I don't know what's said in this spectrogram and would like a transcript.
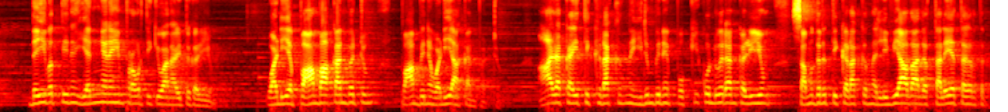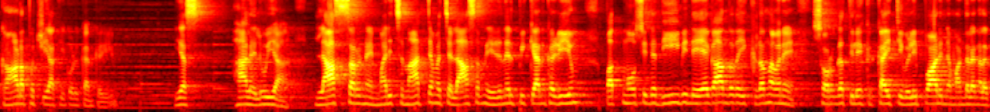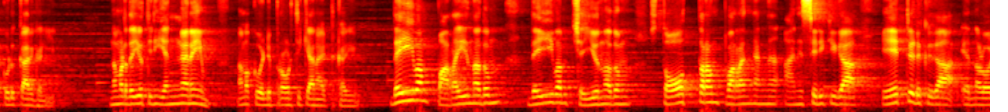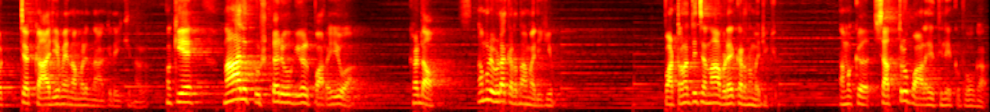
ദൈവത്തിന് എങ്ങനെയും പ്രവർത്തിക്കുവാനായിട്ട് കഴിയും. വടിയെ പാമ്പാക്കാൻ പറ്റും പാമ്പിനെ വടിയാക്കാൻ പറ്റും. ആഴക്കയറ്റി കിടക്കുന്ന ഇരുമ്പിനെ പൊക്കിക്കൊണ്ടുവരാൻ കഴിയും. സമുദ്രത്തിൽ കിടക്കുന്ന ലിവ്യാദാന്റെ തലയെ തകർത്ത് കാടപ്പക്ഷിയാക്കി കൊടുക്കാൻ കഴിയും. യെസ് ഹാലെ ലൂയ ലാസറിനെ മരിച്ച് നാറ്റം വെച്ച ലാസറിനെ എഴുന്നേൽപ്പിക്കാൻ കഴിയും. പത്മോസിന്റെ ദ്വീപിന്റെ ഏകാന്തതയിൽ കിടന്നവനെ സ്വർഗത്തിലേക്ക് കയറ്റി വെളിപ്പാടിന്റെ മണ്ഡലങ്ങളെ കൊടുക്കാൻ കഴിയും. നമ്മുടെ ദൈവത്തിന് എങ്ങനെയും നമുക്ക് വേണ്ടി പ്രവർത്തിക്കാനായിട്ട് കഴിയും. ദൈവം പറയുന്നതും ദൈവം ചെയ്യുന്നതും സ്തോത്രം പറഞ്ഞങ്ങ് അനുസരിക്കുക ഏറ്റെടുക്കുക എന്നുള്ള ഒറ്റ കാര്യമേ നമ്മൾ ഇന്ന് ആഗ്രഹിക്കുന്നുള്ളൂ. നോക്കിയേ നാല് കുഷ്ഠരോഗികൾ പറയുക കണ്ടോ? നമ്മളിവിടെ കിടന്നാൽ മരിക്കും. പട്ടണത്തിൽ ചെന്നാൽ അവിടെ കിടന്ന് മരിക്കും. നമുക്ക് ശത്രുപാളയത്തിലേക്ക് പോകാം.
